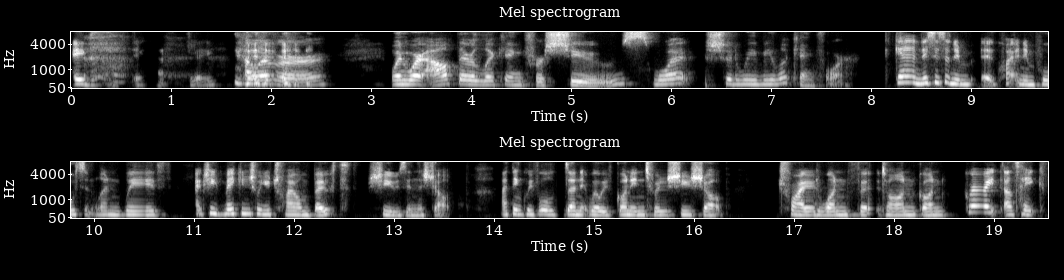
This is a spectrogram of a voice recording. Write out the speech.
exactly. However, when we're out there looking for shoes, what should we be looking for? Again, this is an uh, quite an important one with actually making sure you try on both shoes in the shop. I think we've all done it where we've gone into a shoe shop, tried one foot on, gone, great, I'll take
